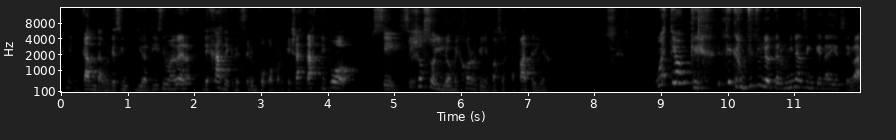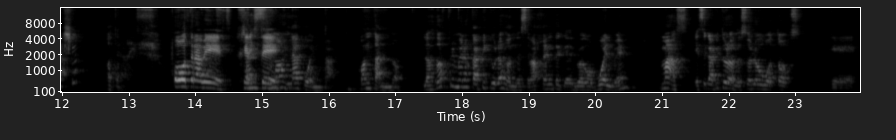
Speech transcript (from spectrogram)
que me encanta porque es divertidísimo de ver, dejas de crecer un poco porque ya estás tipo, Sí, sí. yo soy lo mejor que le pasó a esta patria. Cuestión que este capítulo termina sin que nadie se vaya. Otra vez. Otra vez, Ya gente. hicimos la cuenta, contando los dos primeros capítulos donde se va gente que luego vuelve, más ese capítulo donde solo hubo tops, que,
